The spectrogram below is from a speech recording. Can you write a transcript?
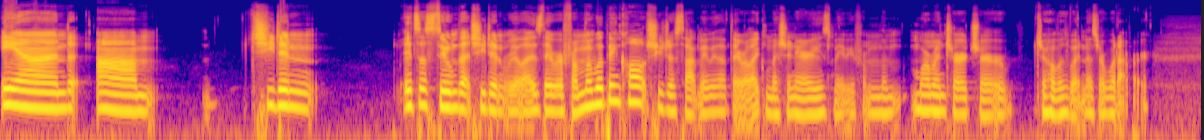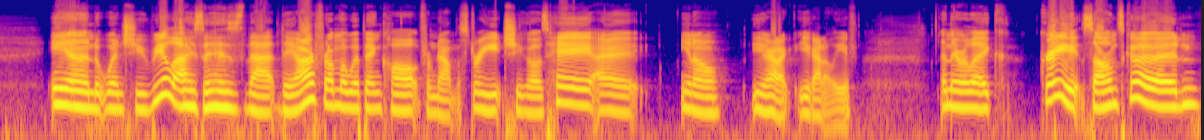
And um, she didn't. It's assumed that she didn't realize they were from the whipping cult. She just thought maybe that they were like missionaries, maybe from the Mormon Church or Jehovah's Witness or whatever. And when she realizes that they are from a whipping cult from down the street, she goes, "Hey, I, you know, you gotta, you gotta leave." And they were like, "Great, sounds good."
